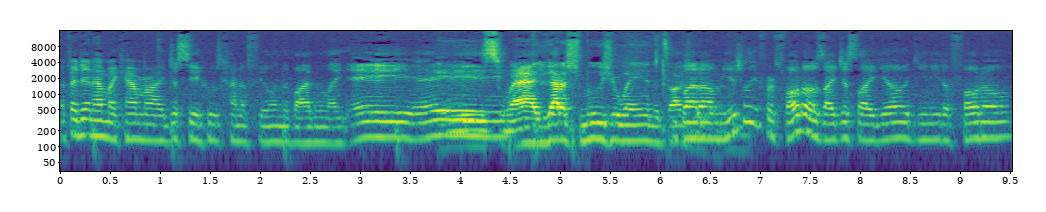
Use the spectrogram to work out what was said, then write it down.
if I didn't have my camera, I just see who's kind of feeling the vibe and like, hey, hey. Hey, swag. You gotta schmooze your way in to talk. But to um, usually for photos, I just like, yo, do you need a photo?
